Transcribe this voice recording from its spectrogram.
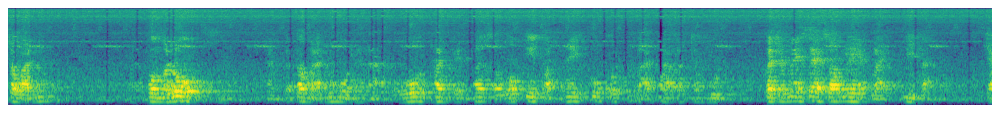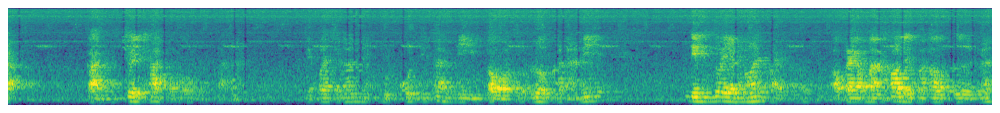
สวรรค์พรมโลกมันก็ต้องอนุโมทนาโอ้ท่านเป็นพระสาวกที่ทำให้ผู้คนหลายพากันทำบุญก็จะไม่แท้ซ้อมแรกไรนี่แหละจากการช่วยชาติขององค์เนี่ยเพราะฉะนั้นบุญคุณที่ท่านมีต่อส่วนรวมขนาดนี้ดินก็ยังน้อยไป เอาไปเอามาเขาเลยมาเอาเกินนะ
